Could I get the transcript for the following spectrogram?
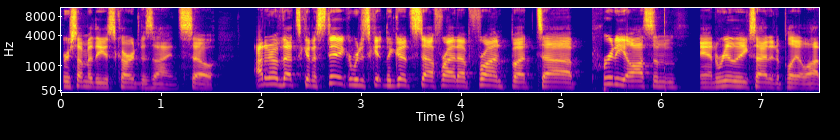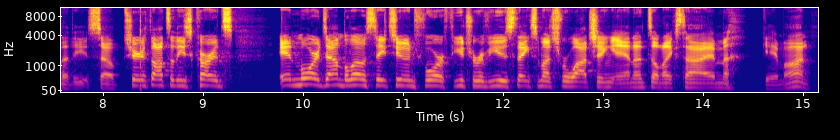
for some of these card designs. So I don't know if that's gonna stick or we're just getting the good stuff right up front, but uh, pretty awesome and really excited to play a lot of these. So share your thoughts on these cards and more down below. Stay tuned for future reviews. Thanks so much for watching, and until next time, game on.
